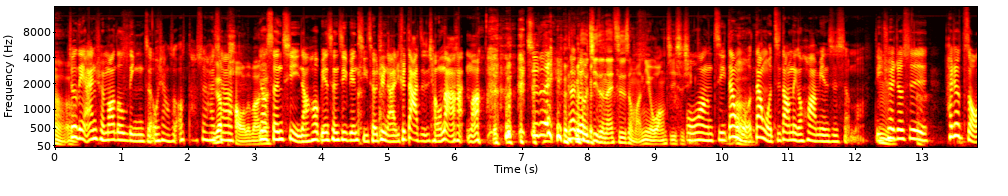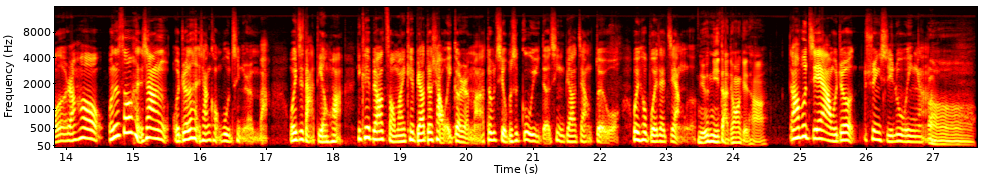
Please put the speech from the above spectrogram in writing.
嗯，嗯就连安全帽都拎着。我想说，哦，所以他你要跑了吗？要生气，然后边生气边骑车去哪里？去大直桥呐喊吗？之类的。那你有记得那次是什么？你有忘记事情我？忘记，但我、嗯但我知道那个画面是什么。的确就是、他就走了，然后我那时候很像，我觉得很像恐怖情人吧。我一直打电话，你可以不要走吗？你可以不要丢下我一个人吗？对不起，我不是故意的，请你不要这样对我，我以后不会再这样了。你你打电话给他，然后不接啊，我就讯息录音啊，哦，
